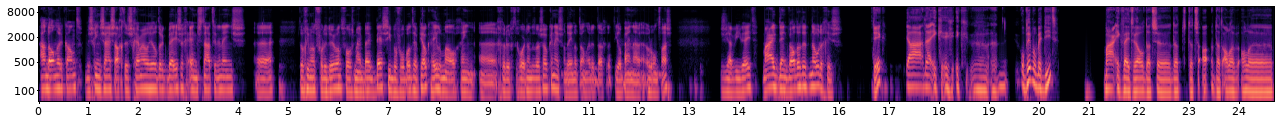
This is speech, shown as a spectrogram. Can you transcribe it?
aan de andere kant, misschien zijn ze achter de schermen wel heel druk bezig en staat er ineens eh, toch iemand voor de deur. Want volgens mij bij Bessie bijvoorbeeld heb je ook helemaal geen eh geruchten gehoord. En dat was ook ineens van de een op de andere dag dat die al bijna rond was. Dus ja, wie weet. Maar ik denk wel dat het nodig is. Dick? Ja, nee, ik, ik, eh, op dit moment niet. Maar ik weet wel dat, ze, dat, dat, ze, dat alle, alle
